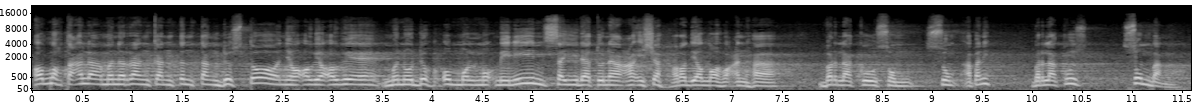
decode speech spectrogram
Allah Taala menerangkan tentang dustanya orang-orang menuduh ummul mukminin sayyidatuna Aisyah radhiyallahu anha berlaku sum, sum apa ni? Berlaku sumbang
